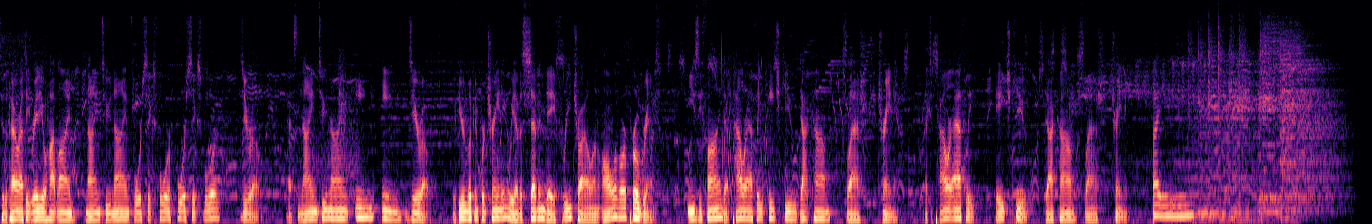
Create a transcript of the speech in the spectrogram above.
to the Power Athlete Radio hotline 929 464 4640. That's 929 ing ing 0. If you're looking for training, we have a seven day free trial on all of our programs. Easy find at powerathletehq.com slash training. That's powerathletehq.com slash training. Bye.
